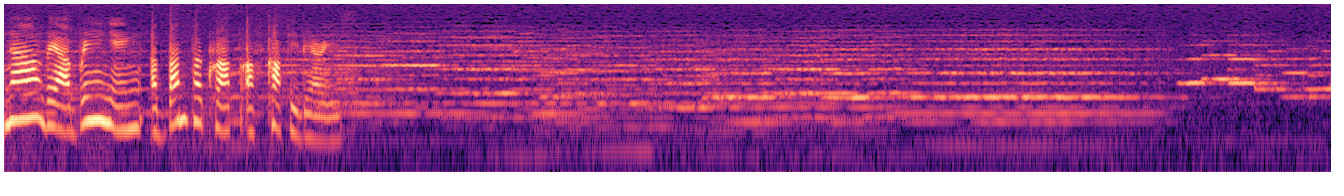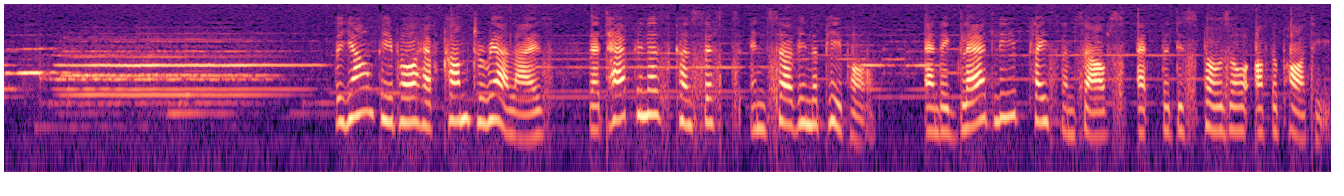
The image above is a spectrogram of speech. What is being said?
Now they are bringing in a bumper crop of coffee berries. Young people have come to realize that happiness consists in serving the people, and they gladly place themselves at the disposal of the party.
